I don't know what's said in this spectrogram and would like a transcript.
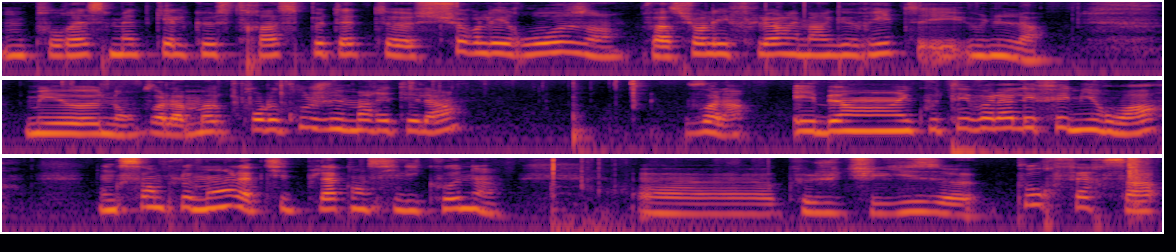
on pourrait se mettre quelques strass, peut-être euh, sur les roses, enfin sur les fleurs, les marguerites, et une là. Mais euh, non, voilà, pour le coup, je vais m'arrêter là. Voilà. Et eh bien, écoutez, voilà l'effet miroir. Donc simplement la petite plaque en silicone euh, que j'utilise pour faire ça.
